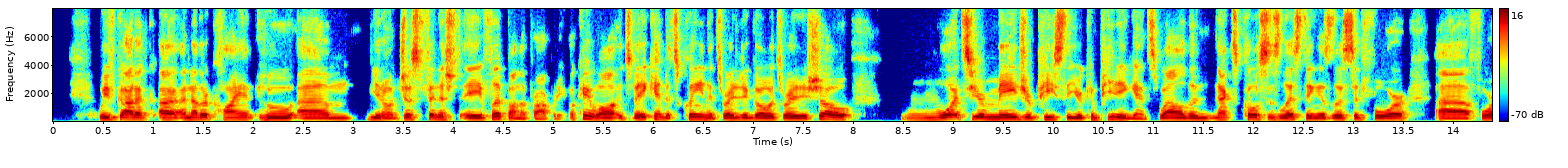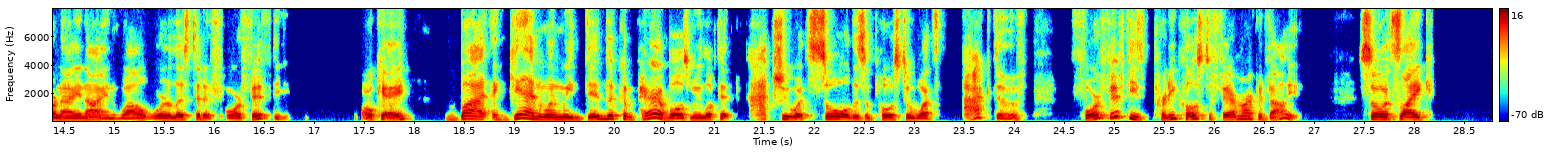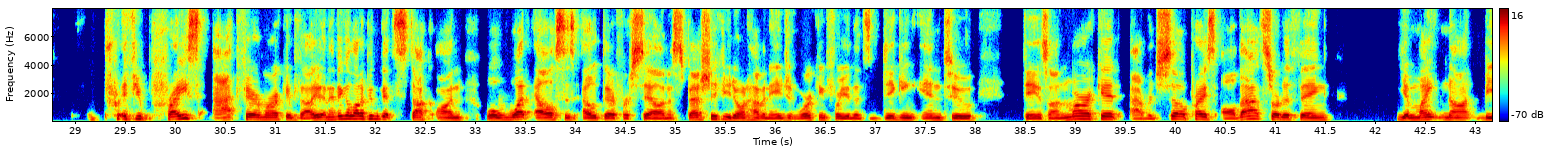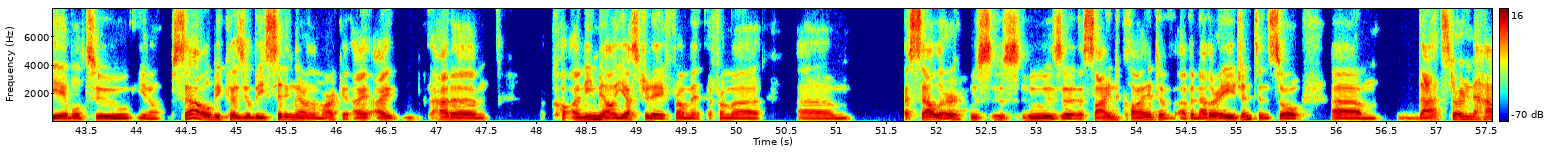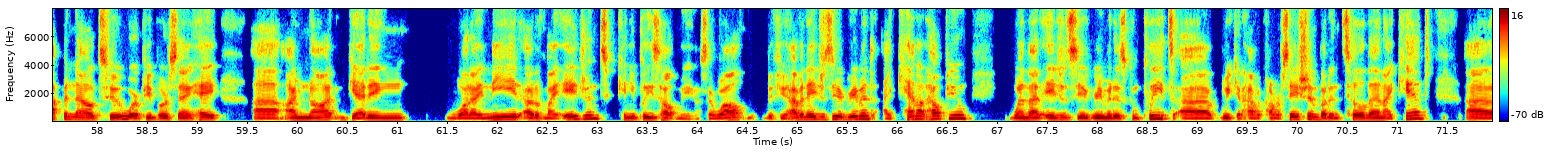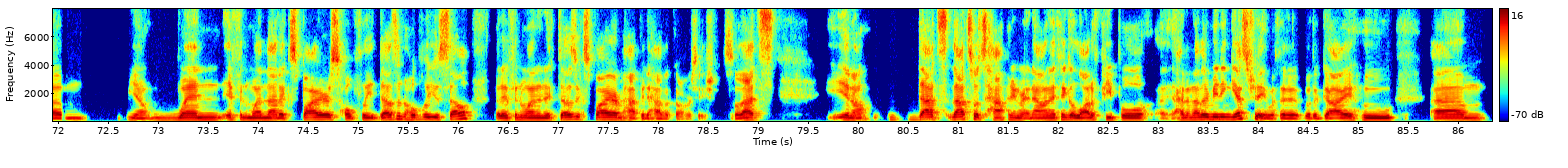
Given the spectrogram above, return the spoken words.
we've got a, a, another client who um, you know just finished a flip on the property. Okay well it's vacant it's clean it's ready to go it's ready to show. What's your major piece that you're competing against? Well the next closest listing is listed for uh 499 well we're listed at 450 okay but again when we did the comparables we looked at actually what's sold as opposed to what's active 450 is pretty close to fair market value. So it's like if you price at fair market value, and I think a lot of people get stuck on, well, what else is out there for sale? And especially if you don't have an agent working for you that's digging into days on market, average sale price, all that sort of thing, you might not be able to, you know, sell because you'll be sitting there on the market. I, I had a an email yesterday from it from a um, a seller who's who's who is a signed client of, of another agent. And so um, that's starting to happen now too where people are saying hey uh, i'm not getting what i need out of my agent. Can you please help me? I say well if you have an agency agreement i cannot help you. When that agency agreement is complete uh, we can have a conversation but until then i can't. Um, you know when if and when that expires hopefully it doesn't hopefully you sell but if and when it does expire i'm happy to have a conversation. So that's you know that's that's what's happening right now. And i think a lot of people I had another meeting yesterday with a with a guy who um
